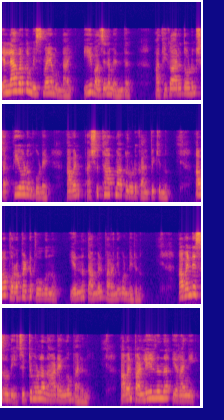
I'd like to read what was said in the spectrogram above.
എല്ലാവർക്കും വിസ്മയമുണ്ടായി. ഈ വചനം എന്ത്? അധികാരത്തോടും ശക്തിയോടും കൂടെ അവൻ അശുദ്ധാത്മാക്കളോട് കൽപ്പിക്കുന്നു. അവ പുറപ്പെട്ടു പോകുന്നു എന്ന് തമ്മിൽ പറഞ്ഞുകൊണ്ടിരുന്നു. അവന്റെ ശ്രുതി ചുറ്റുമുള്ള നാടെങ്ങും പരന്നു. അവൻ പള്ളിയിൽ നിന്ന് ഇറങ്ങി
